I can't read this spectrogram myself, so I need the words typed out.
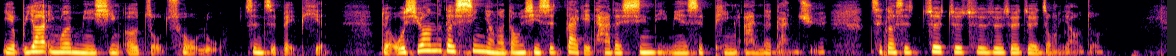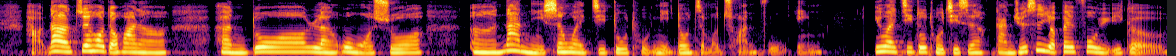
也不要因为迷信而走错路，甚至被骗。对，我希望那个信仰的东西是带给他的心里面是平安的感觉，这个是最最最最最最重要的。好，那最后的话呢，很多人问我说：“嗯、那你身为基督徒，你都怎么传福音？”因为基督徒其实感觉是有被赋予一个。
